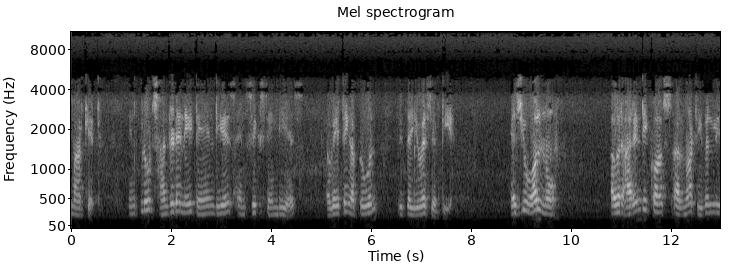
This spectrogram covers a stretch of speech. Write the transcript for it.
market includes 108 ANDAs and 6 NDAs awaiting approval with the U.S. FDA. As you all know, our R&D costs are not evenly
